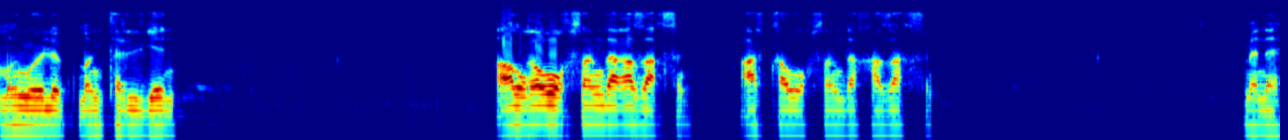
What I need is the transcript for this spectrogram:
Мың өліп мың тірілген. Алға оқысаң да қазақсың артқа оқысаң да қазақсың. Міне.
